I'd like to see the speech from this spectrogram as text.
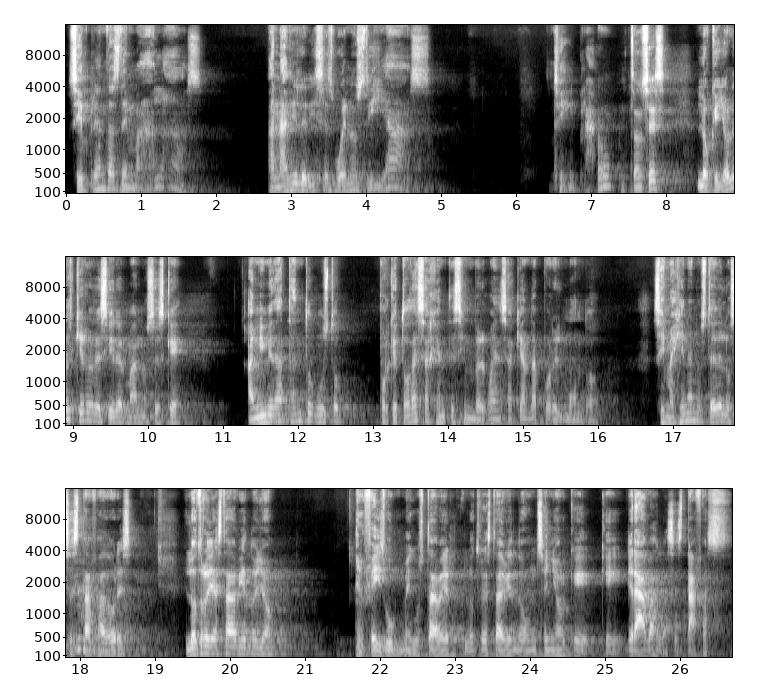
Siempre andas de malas. A nadie le dices buenos días. Sí, claro. Entonces, lo que yo les quiero decir, hermanos, es que a mí me da tanto gusto porque toda esa gente sinvergüenza que anda por el mundo, ¿se imaginan ustedes los estafadores? El otro día estaba viendo yo en Facebook me gusta ver, el otro día estaba viendo un señor que, que graba las estafas,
